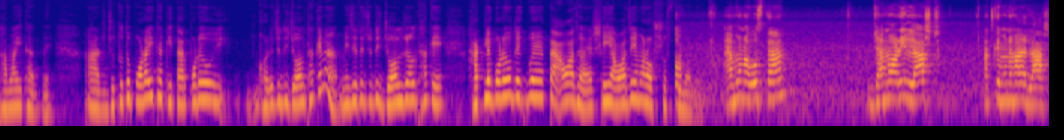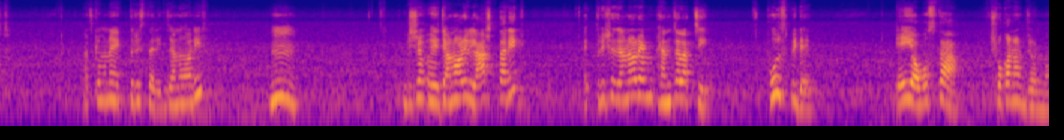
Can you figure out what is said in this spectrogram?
ঘামাই থাকবে। আর জুতো তো পরাই থাকি তারপরেও ওই ঘরে যদি জল থাকে না মেঝেতে যদি জল জল থাকে হাঁটলে পরেও দেখবে একটা আওয়াজ হয় সেই আওয়াজে আমার অস্বস্তি লাগে। এমন অবস্থা। জানুয়ারির লাস্ট আজকে মনে হয় লাস্ট আজকে মনে হয় একত্রিশ তারিখ জানুয়ারির হুম ডিসেম্বর জানুয়ারির লাস্ট তারিখ একত্রিশে জানুয়ারি আমি ফ্যান চালাচ্ছি ফুল স্পিডে এই অবস্থা শোকানোর জন্য।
